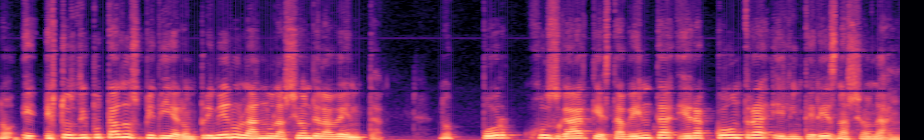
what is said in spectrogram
¿no? E- Estos diputados pidieron primero la anulación de la venta, ¿no? por juzgar que esta venta era contra el interés nacional.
